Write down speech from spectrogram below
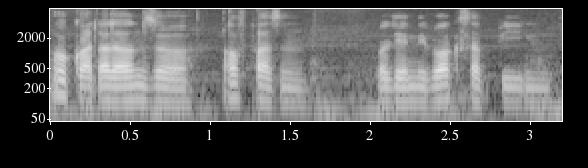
Oh Gott, Alonso, aufpassen. Wollt ihr in die Box abbiegen?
